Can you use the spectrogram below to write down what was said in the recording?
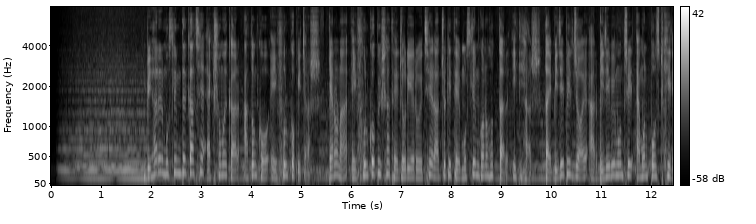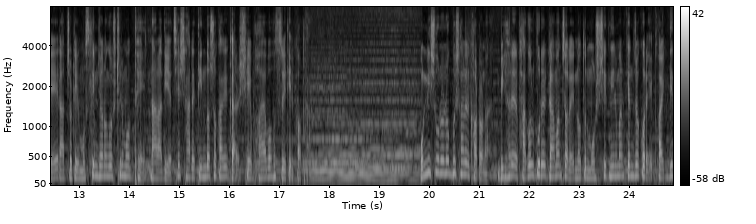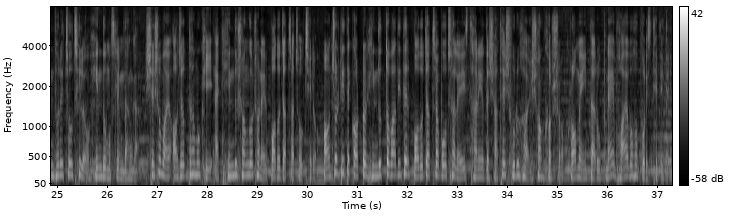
বিহারের মুসলিমদের কাছে একসময়কার আতঙ্ক এই ফুলকপি চাষ। কেননা, এই ফুলকপির সাথে জড়িয়ে রয়েছে রাজ্যটিতে মুসলিম গণহত্যার ইতিহাস। তাই বিজেপির জয় আর বিজেপি মন্ত্রীর এমন পোস্ট ঘিরে রাজ্যটির মুসলিম জনগোষ্ঠীর মধ্যে নাড়া দিয়েছে সাড়ে তিন দশক আগেকার সে ভয়াবহ স্মৃতির কথা। উনিশশো উননব্বই সালের ঘটনা বিহারের ভাগলপুরের গ্রামাঞ্চলে নতুন মসজিদ নির্মাণ কেন্দ্র করে কয়েকদিন ধরে চলছিল হিন্দু মুসলিম দাঙ্গা। সে সময় অযোধ্যামুখী এক হিন্দু সংগঠনের পদযাত্রা চলছিল। অঞ্চলটিতে কট্টর হিন্দুত্ববাদীদের পদযাত্রা পৌঁছালে স্থানীয়দের সাথে শুরু হয় সংঘর্ষ। ক্রমেই তার রূপ নেয় ভয়াবহ পরিস্থিতিতে।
